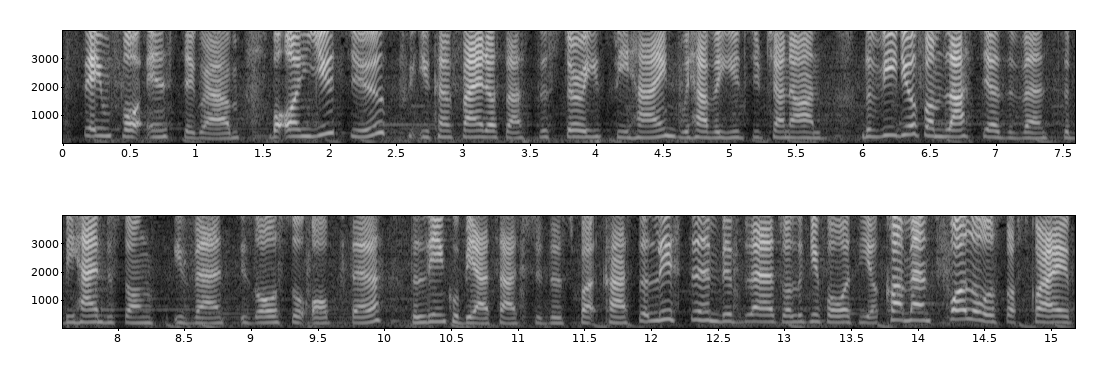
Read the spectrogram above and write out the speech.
Same for Instagram. But on YouTube, you can find us as The Stories Behind. We have a YouTube channel. And the video from last year's event, the Behind the Songs event, is also also up there. The link will be attached to this podcast. So listen, be blessed. We're looking forward to your comments. Follow, subscribe.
